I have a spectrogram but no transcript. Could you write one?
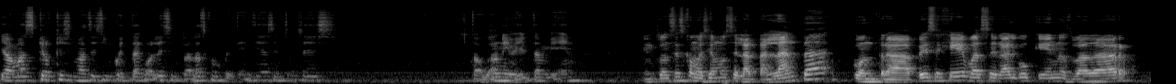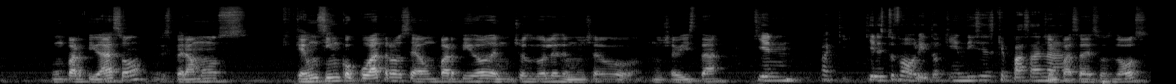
Ya más, creo que es más de 50 goles en todas las competencias, entonces está a otro nivel también. Entonces, como decíamos, el Atalanta contra PSG va a ser algo que nos va a dar un partidazo. Esperamos que un 5-4 sea un partido de muchos goles, de mucho, mucha vista. ¿Quién, aquí, ¿Quién es tu favorito? ¿Quién dices que pasa en ¿Quién la- pasa de esos dos?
